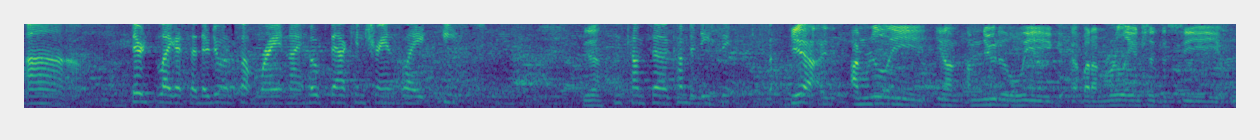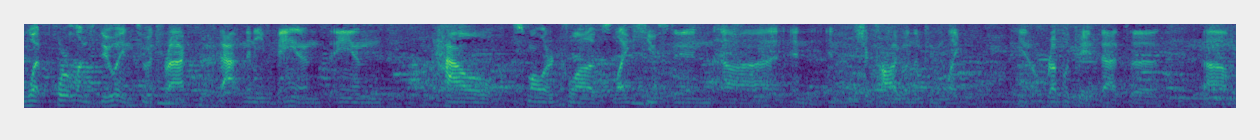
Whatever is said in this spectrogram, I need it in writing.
um, they're like I said, they're doing something right, and I hope that can translate east yeah. and come to come to DC. So. Yeah, I, am really you know I'm new to the league, but I'm really interested to see what Portland's doing to attract that many fans and how smaller clubs like Houston uh, and, and Chicago and them can like you know replicate that to um,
